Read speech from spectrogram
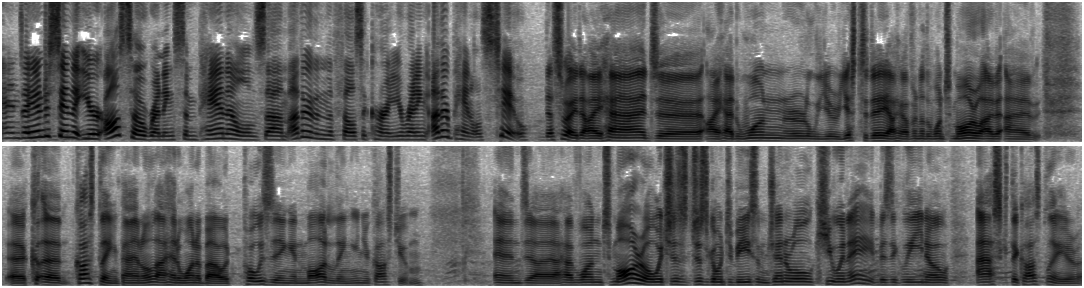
And I understand that you're also running some panels um, other than the Felsic Current. You're running other panels too. That's right. I had uh, I had one earlier yesterday. I have another one tomorrow. I, I have a co- uh, cosplaying panel. I had one about posing and modeling in your costume, and uh, I have one tomorrow, which is just going to be some general Q and A. Basically, you know, ask the cosplayer.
